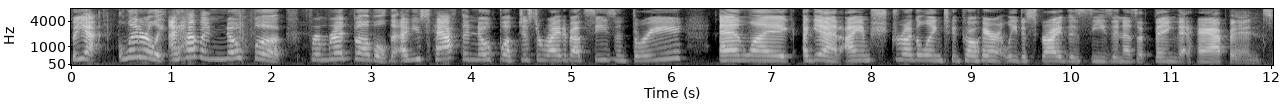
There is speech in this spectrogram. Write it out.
But yeah, literally, I have a notebook from Redbubble that I've used half the notebook just to write about season three. And like again, I am struggling to coherently describe this season as a thing that happened.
